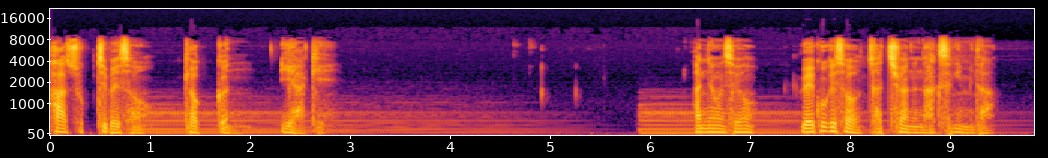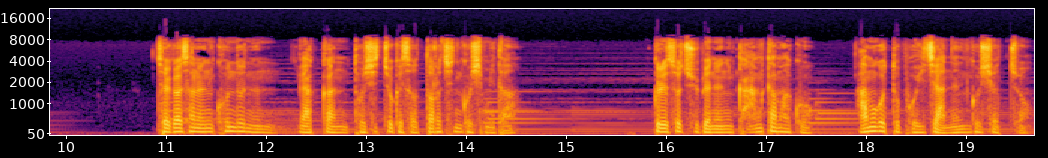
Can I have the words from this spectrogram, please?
하숙집에서 겪은 이야기. 안녕하세요. 외국에서 자취하는 학생입니다. 제가 사는 콘도는 약간 도시 쪽에서 떨어진 곳입니다. 그래서 주변은 깜깜하고 아무것도 보이지 않는 곳이었죠.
